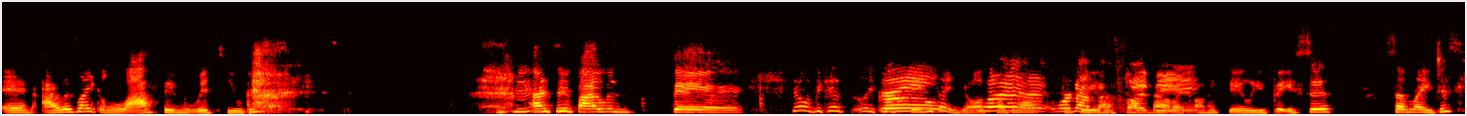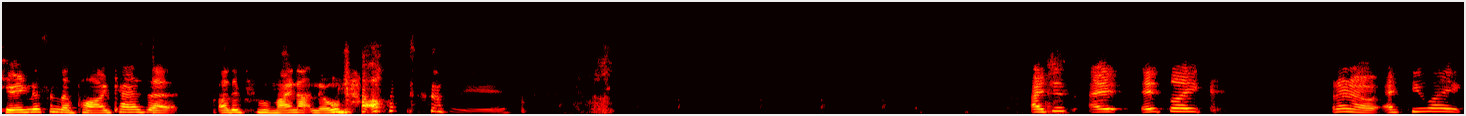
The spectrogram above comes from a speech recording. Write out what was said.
and I was like laughing with you guys Mhm. as if I was there. No, because like the things that y'all talk about, We're not that about like on a daily basis. So I'm like just hearing this in the podcast that other people might not know about. I just I it's like I don't know. I feel like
